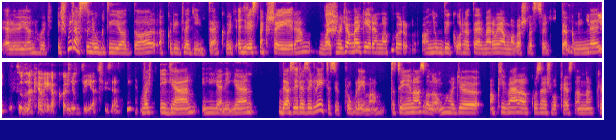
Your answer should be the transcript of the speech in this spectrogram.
előjön, hogy és mi lesz a nyugdíjaddal, akkor így legyintek, hogy egyrészt meg se érem, vagy hogyha megérem, akkor a nyugdíjkorhatár már olyan magas lesz, hogy tök mindegy. Tudnak-e még akkor nyugdíjat fizetni? Vagy igen, igen, igen. De azért ez egy létező probléma. Tehát én azt gondolom, hogy aki vállalkozásba kezd, annak,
